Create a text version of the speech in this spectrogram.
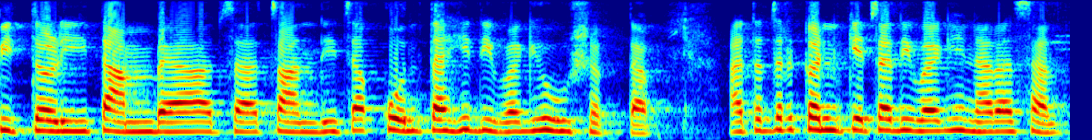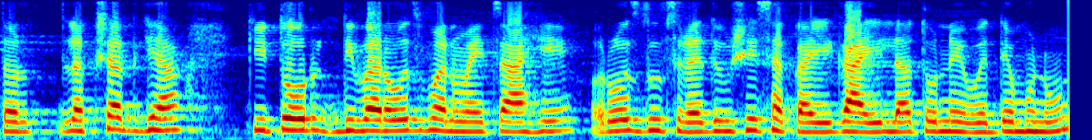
पितळी तांब्याचा चांदीचा कोणताही दिवा घेऊ शकता. आता जर कणकेचा दिवा घेणार असाल तर लक्षात घ्या की तो दिवा रोज बनवायचा आहे. रोज दुसऱ्या दिवशी सकाळी गाईला तो नैवेद्य म्हणून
